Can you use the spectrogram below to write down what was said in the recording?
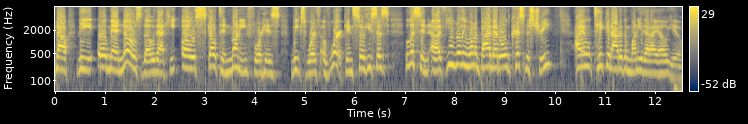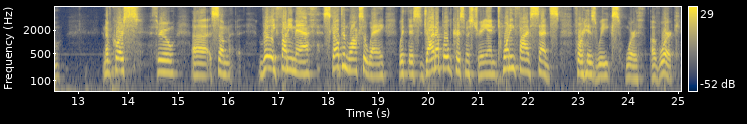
Now, the old man knows, though, that he owes Skelton money for his week's worth of work. And so he says, Listen, uh, if you really want to buy that old Christmas tree, I'll take it out of the money that I owe you. And of course, through uh, some really funny math, Skelton walks away with this dried up old Christmas tree and 25 cents for his week's worth of work.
